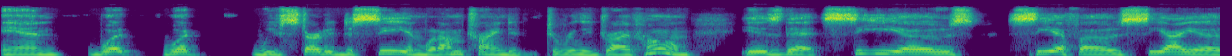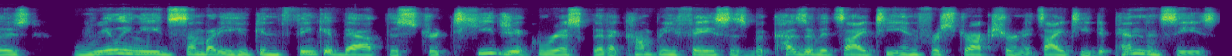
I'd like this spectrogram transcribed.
And what what we've started to see and what I'm trying to, to really drive home is that CEOs, CFOs, CIOs really need somebody who can think about the strategic risk that a company faces because of its IT infrastructure and its IT dependencies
